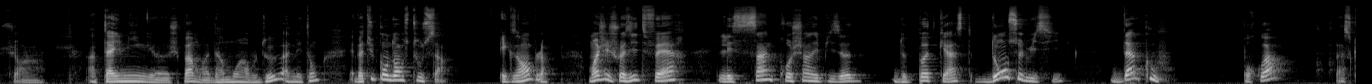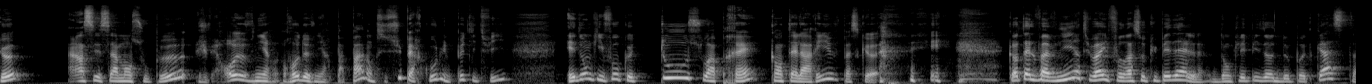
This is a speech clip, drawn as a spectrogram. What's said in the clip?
sur un, timing, euh, je sais pas moi, d'un mois ou deux, admettons, et eh ben tu condenses tout ça. Exemple, moi j'ai choisi de faire les 5 prochains épisodes de podcast, dont celui-ci, d'un coup. Pourquoi? Parce que incessamment sous peu, je vais revenir, redevenir papa, donc c'est super cool, une petite fille. Et donc il faut que tout soit prêt quand elle arrive, parce que quand elle va venir, tu vois, il faudra s'occuper d'elle. Donc l'épisode de podcast,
